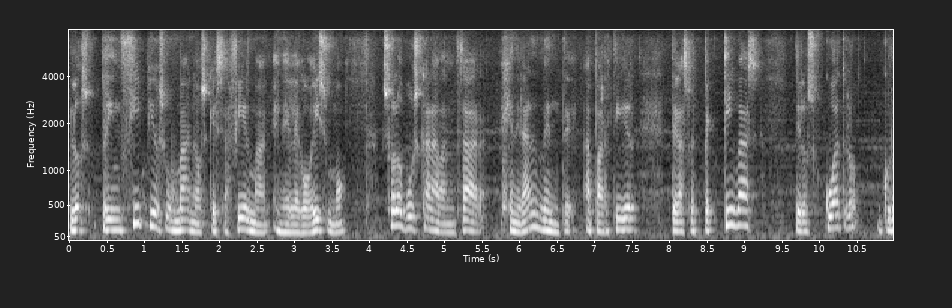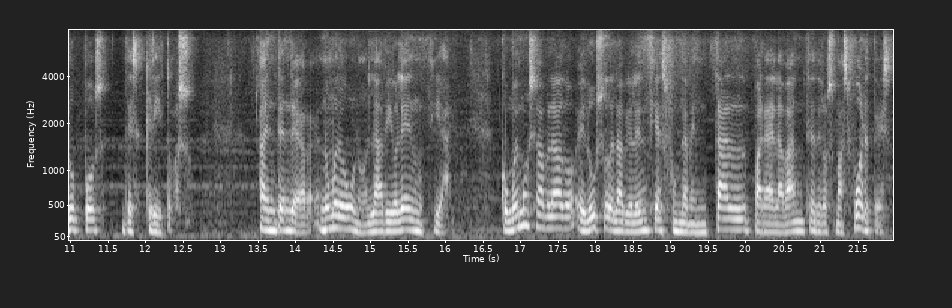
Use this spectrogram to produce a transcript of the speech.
Los principios humanos que se afirman en el egoísmo solo buscan avanzar generalmente a partir de las perspectivas de los cuatro grupos descritos. A entender, número uno, la violencia. Como hemos hablado, el uso de la violencia es fundamental para el avance de los más fuertes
